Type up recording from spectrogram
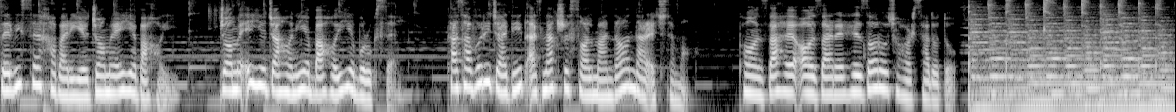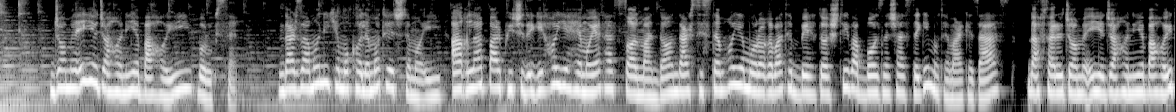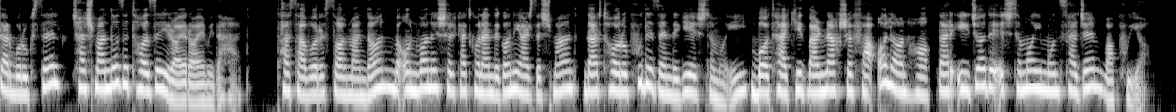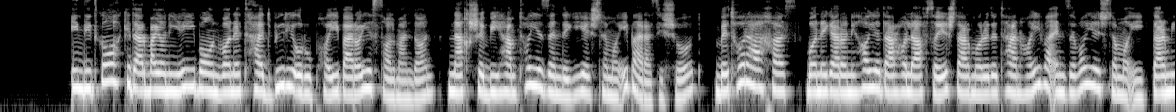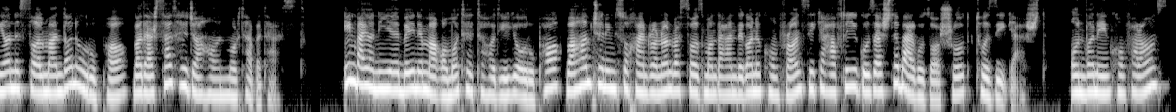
سرویس خبری جامعه بهایی. جامعه جهانی بهایی بروکسل. تصوری جدید از نقش سالمندان در اجتماع. 15 آذر 1402 جامعه جهانی بهایی بروکسل. در زمانی که مکالمات اجتماعی اغلب بر پیچیدگی های حمایت از سالمندان در سیستم های مراقبت بهداشتی و بازنشستگی متمرکز است، دفتر جامعه جهانی بهایی در بروکسل چشمانداز تازه ای را ارائه می دهد. تصور سالمندان به عنوان شرکت کنندگانی ارزشمند در تار و زندگی اجتماعی با تاکید بر نقش فعال آنها در ایجاد اجتماعی منسجم و پویا. این دیدگاه که در بیانیه‌ای با عنوان تدبیری اروپایی برای سالمندان نقش بی همتای زندگی اجتماعی بررسی شد به طور اخص با نگرانی های در حال افزایش در مورد تنهایی و انزوای اجتماعی در میان سالمندان اروپا و در سطح جهان مرتبط است. این بیانیه بین مقامات اتحادیه اروپا و همچنین سخنرانان و سازمان دهندگان کنفرانسی که هفته گذشته برگزار شد توضیح گشت. عنوان این کنفرانس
